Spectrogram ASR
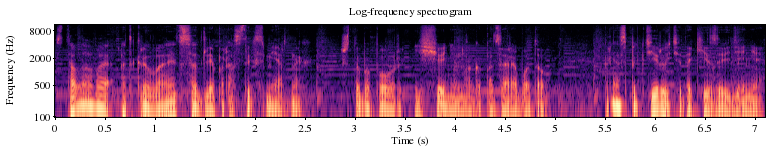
столовая открывается для простых смертных, чтобы повар еще немного подзаработал. Проинспектируйте такие заведения,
